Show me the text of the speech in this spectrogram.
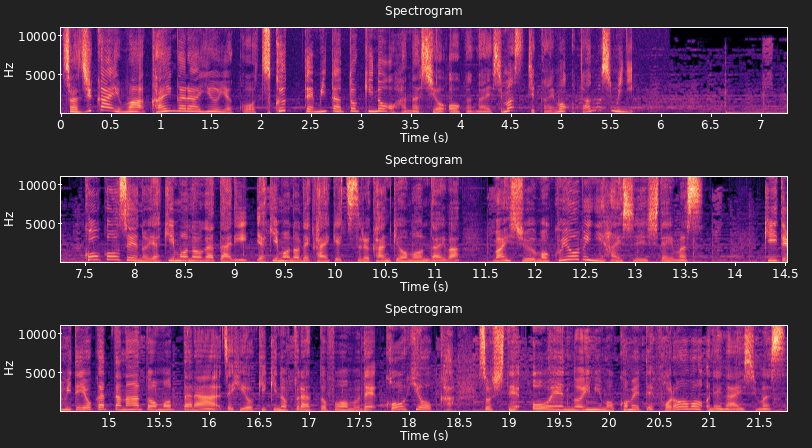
さあ次回は貝殻釉薬を作ってみた時のお話をお伺いします。次回もお楽しみに高校生の焼き物語焼き物で解決する環境問題は毎週木曜日に配信しています。聞いてみてよかったなと思ったらぜひお聞きのプラットフォームで高評価そして応援の意味も込めてフォローをお願いします。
